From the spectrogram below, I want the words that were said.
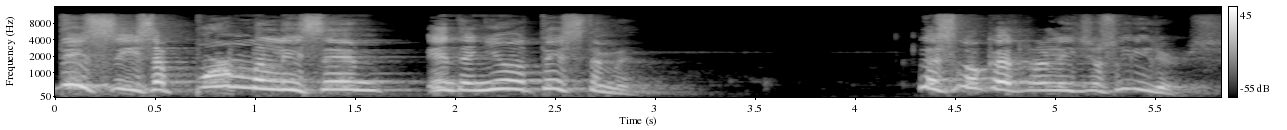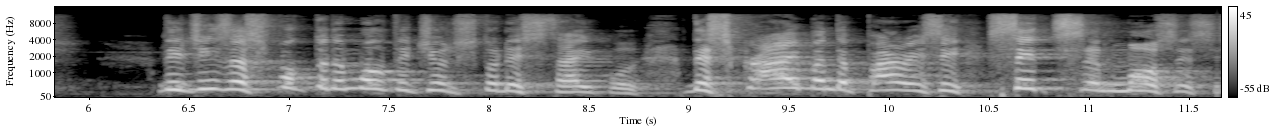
This is a formalism in the New Testament. Let's look at religious leaders. Then Jesus spoke to the multitudes, to the disciples. The scribe and the Pharisee sits and Moses.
